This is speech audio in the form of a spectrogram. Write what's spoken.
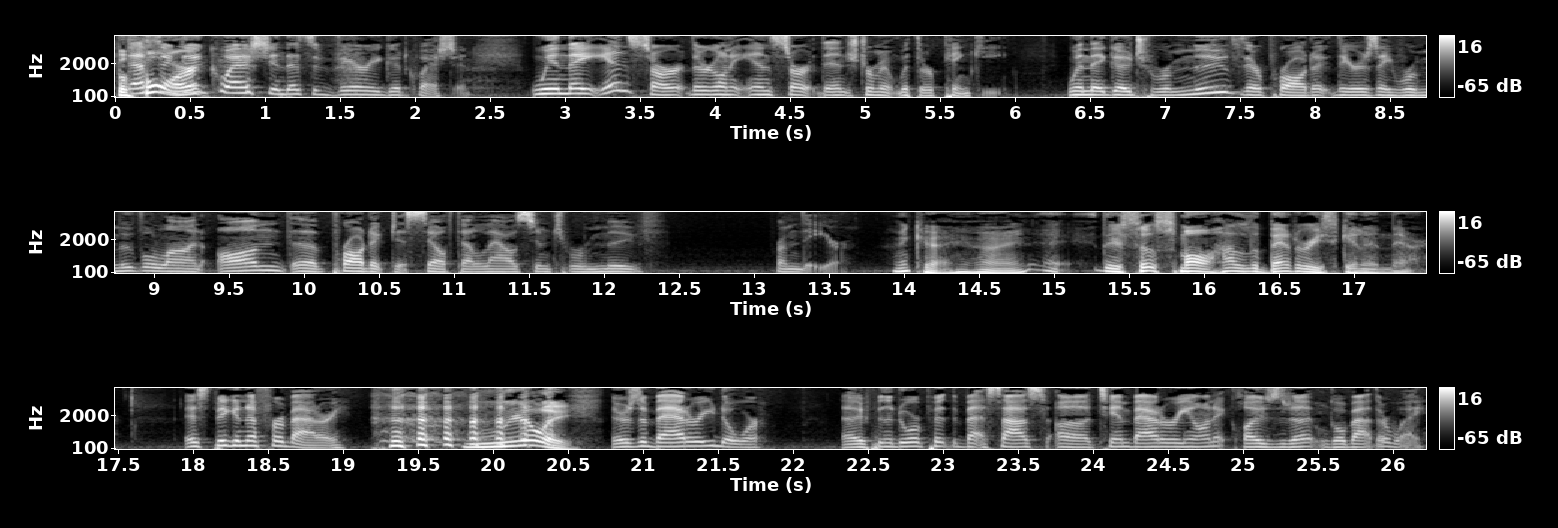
That's a good question. That's a very good question. When they insert, they're going to insert the instrument with their pinky. When they go to remove their product, there is a removal line on the product itself that allows them to remove from the ear. okay, all right. Uh, They're so small. How do the batteries get in there? It's big enough for a battery. really? There's a battery door. Open the door, put the size uh, 10 battery on it, close it up, and go about their way.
